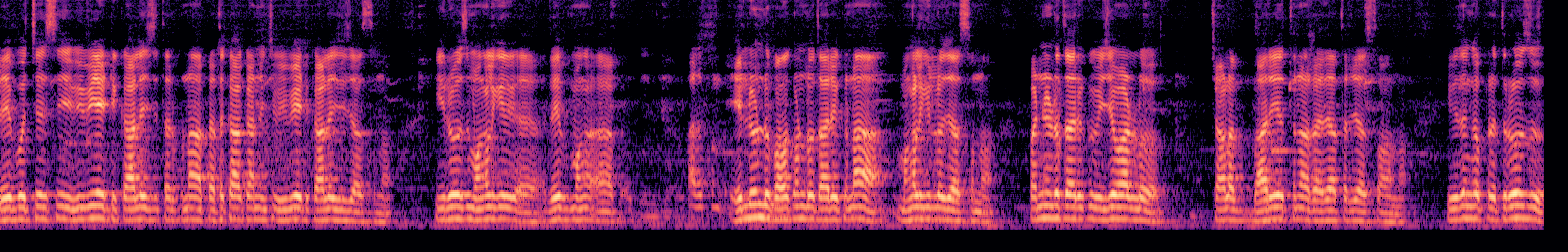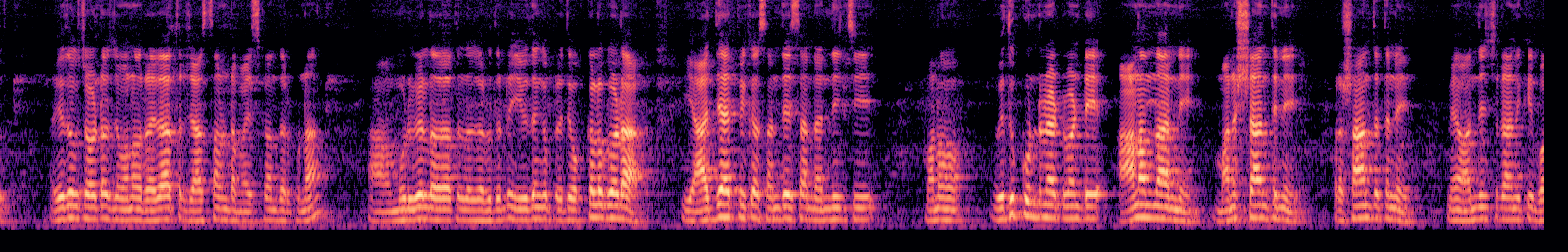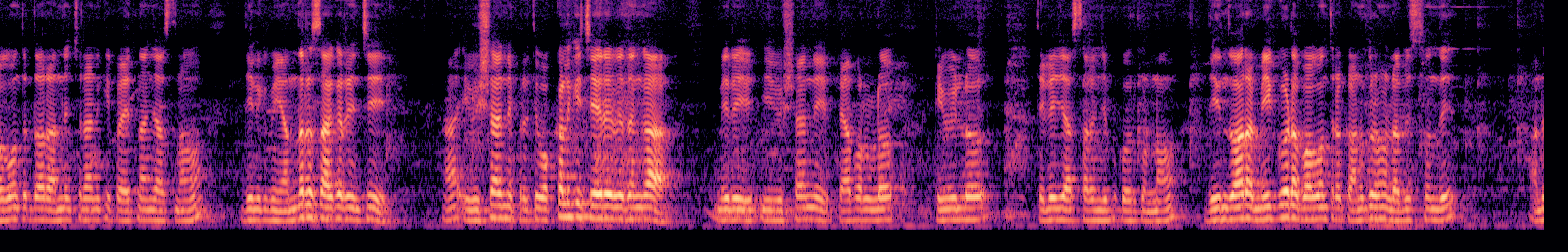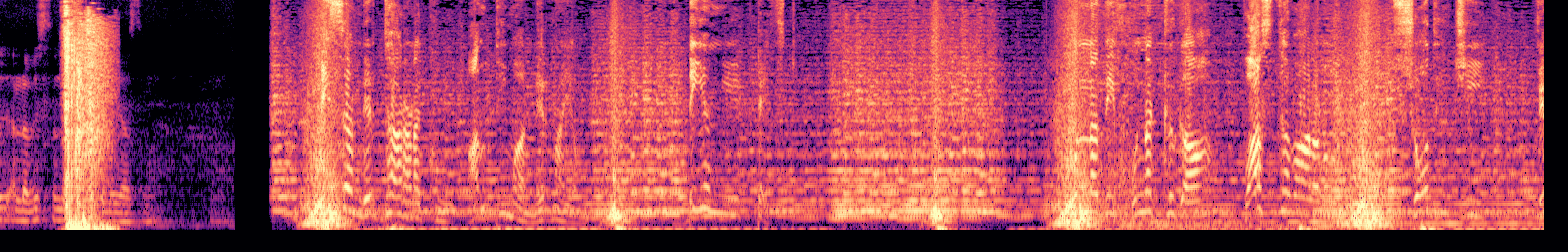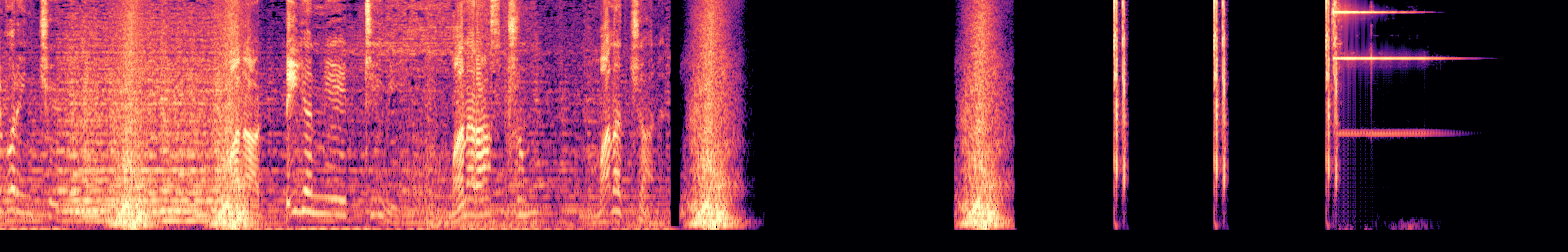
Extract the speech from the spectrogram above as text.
రేపు వచ్చేసి వివిఐటి కాలేజీ తరఫున పెదకాక నుంచి వివిఐటి కాలేజీ చేస్తున్నాం. ఈరోజు మంగళగిరి రేపు మంగ ఎల్లుండి పదకొండో తారీఖున మంగళగిరిలో చేస్తున్నాం. పన్నెండో తారీఖు విజయవాడలో చాలా భారీ ఎత్తున రథయాత్ర చేస్తూ ఉన్నాం. ఈ విధంగా ప్రతిరోజు ఏదో ఒక చోట మనం రథయాత్ర చేస్తూ ఉంటాం ఇస్కాన్ తరఫున మూడు వేల రథయాత్రలు జరుగుతుంటే ఈ విధంగా ప్రతి ఒక్కరు కూడా ఈ ఆధ్యాత్మిక సందేశాన్ని అందించి మనం వెతుక్కుంటున్నటువంటి ఆనందాన్ని మనశ్శాంతిని ప్రశాంతతని మేము అందించడానికి భగవంతుడి ద్వారా అందించడానికి ప్రయత్నం చేస్తున్నాము. దీనికి మీ అందరూ సహకరించి ఈ విషయాన్ని ప్రతి ఒక్కరికి చేరే విధంగా మీరు ఈ- ఈ విషయాన్ని పేపర్లో టీవీలో తెలియజేస్తారని చెప్పి కోరుకుంటున్నాం. దీని ద్వారా మీకు కూడా భగవంతుడి యొక్క అనుగ్రహం లభిస్తుంది. అను లభిస్తుంది తెలియజేస్తున్నాం. నిజ నిర్ధారణకు అంతిమ నిర్ణయం. D N A test. ఉన్నది ఉన్నట్లుగా వాస్తవాలను శోధించి వివరించే మన డిఎన్ఏ టీవీ మన రాష్ట్రం మన ఛానల్.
